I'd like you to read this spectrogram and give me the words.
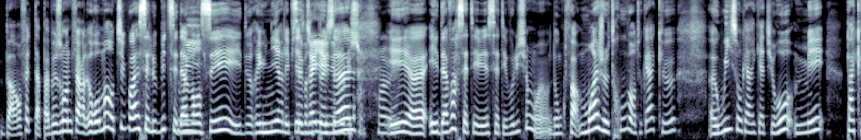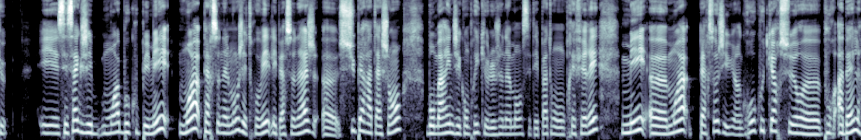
bah en fait, t'as pas besoin de faire le roman, tu vois. C'est le but, c'est Oui. d'avancer et de réunir les pièces vrai, du puzzle évolution. Ouais, ouais. et, et d'avoir cette, évolution. hein. Donc, moi, je trouve en tout cas que oui, ils sont caricaturaux, mais pas que. Et c'est ça que j'ai, moi, beaucoup aimé. Moi, personnellement, j'ai trouvé les personnages euh, super attachants. Bon, Marine, j'ai compris que le jeune amant, c'était pas ton préféré. Mais euh, moi, perso, j'ai eu un gros coup de cœur sur, euh, pour Abel.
